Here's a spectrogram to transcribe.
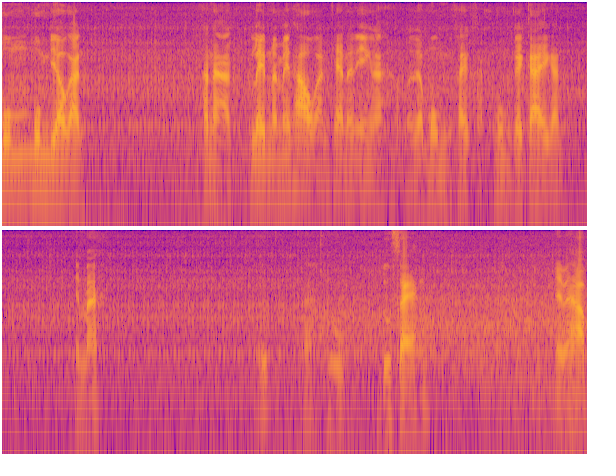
มุมมุมเดียวกัน ขนาดเลนมันไม่เท่ากันแค่นั้นเองนะมันจะมุมคล้มุมใกล้ ๆกัน เห็นไหมอึ๊บอะดูดูแสง เห็นไหมครับ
